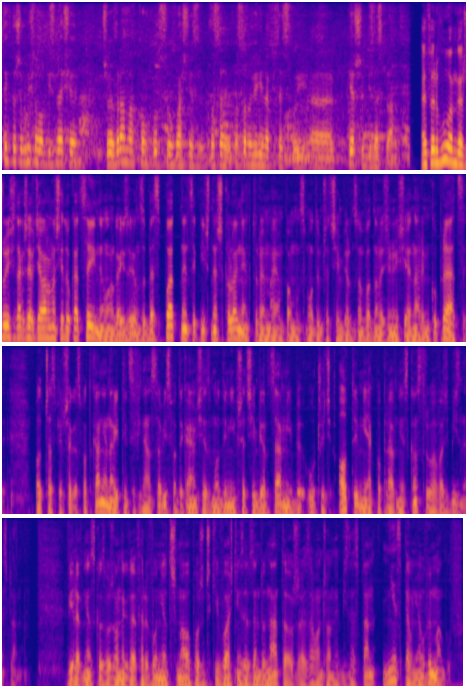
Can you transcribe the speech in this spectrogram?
tych, którzy myślą o biznesie, żeby w ramach konkursu właśnie posta- postanowili napisać swój pierwszy biznesplan. FRW angażuje się także w działalność edukacyjną, organizując bezpłatne cykliczne szkolenia, które mają pomóc młodym przedsiębiorcom w odnalezieniu się na rynku pracy. Podczas pierwszego spotkania analitycy finansowi spotykają się z młodymi przedsiębiorcami, by uczyć o tym, jak poprawnie skonstruować biznesplan. Wiele wniosków złożonych do FRW nie otrzymało pożyczki właśnie ze względu na to, że załączony biznesplan nie spełniał wymogów.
